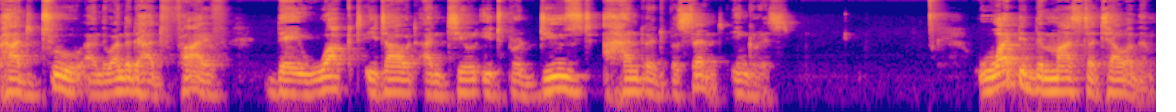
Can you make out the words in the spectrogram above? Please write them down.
had two, and the one that had five, they worked it out until it produced a hundred percent increase. What did the master tell them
